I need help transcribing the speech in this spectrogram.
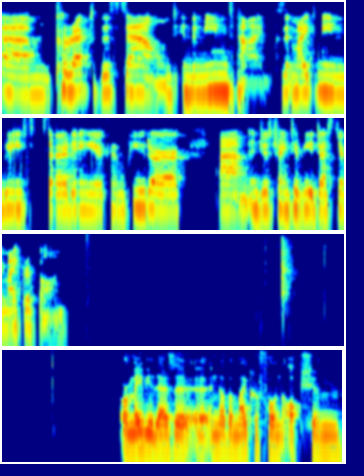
um, correct the sound in the meantime, because it might mean restarting your computer um, and just trying to readjust your microphone. Or maybe there's a, another microphone option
